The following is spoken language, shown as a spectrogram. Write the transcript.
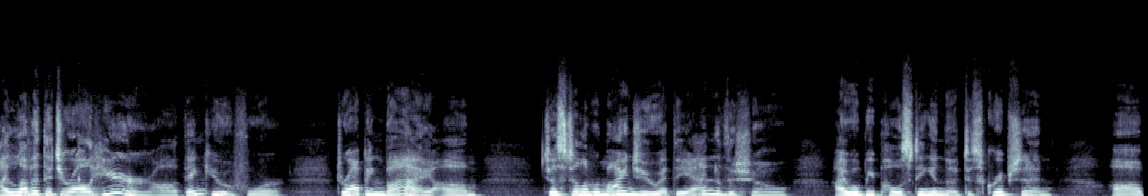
I love it that you're all here. Uh, thank you for dropping by. Um, just to remind you, at the end of the show, I will be posting in the description uh,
